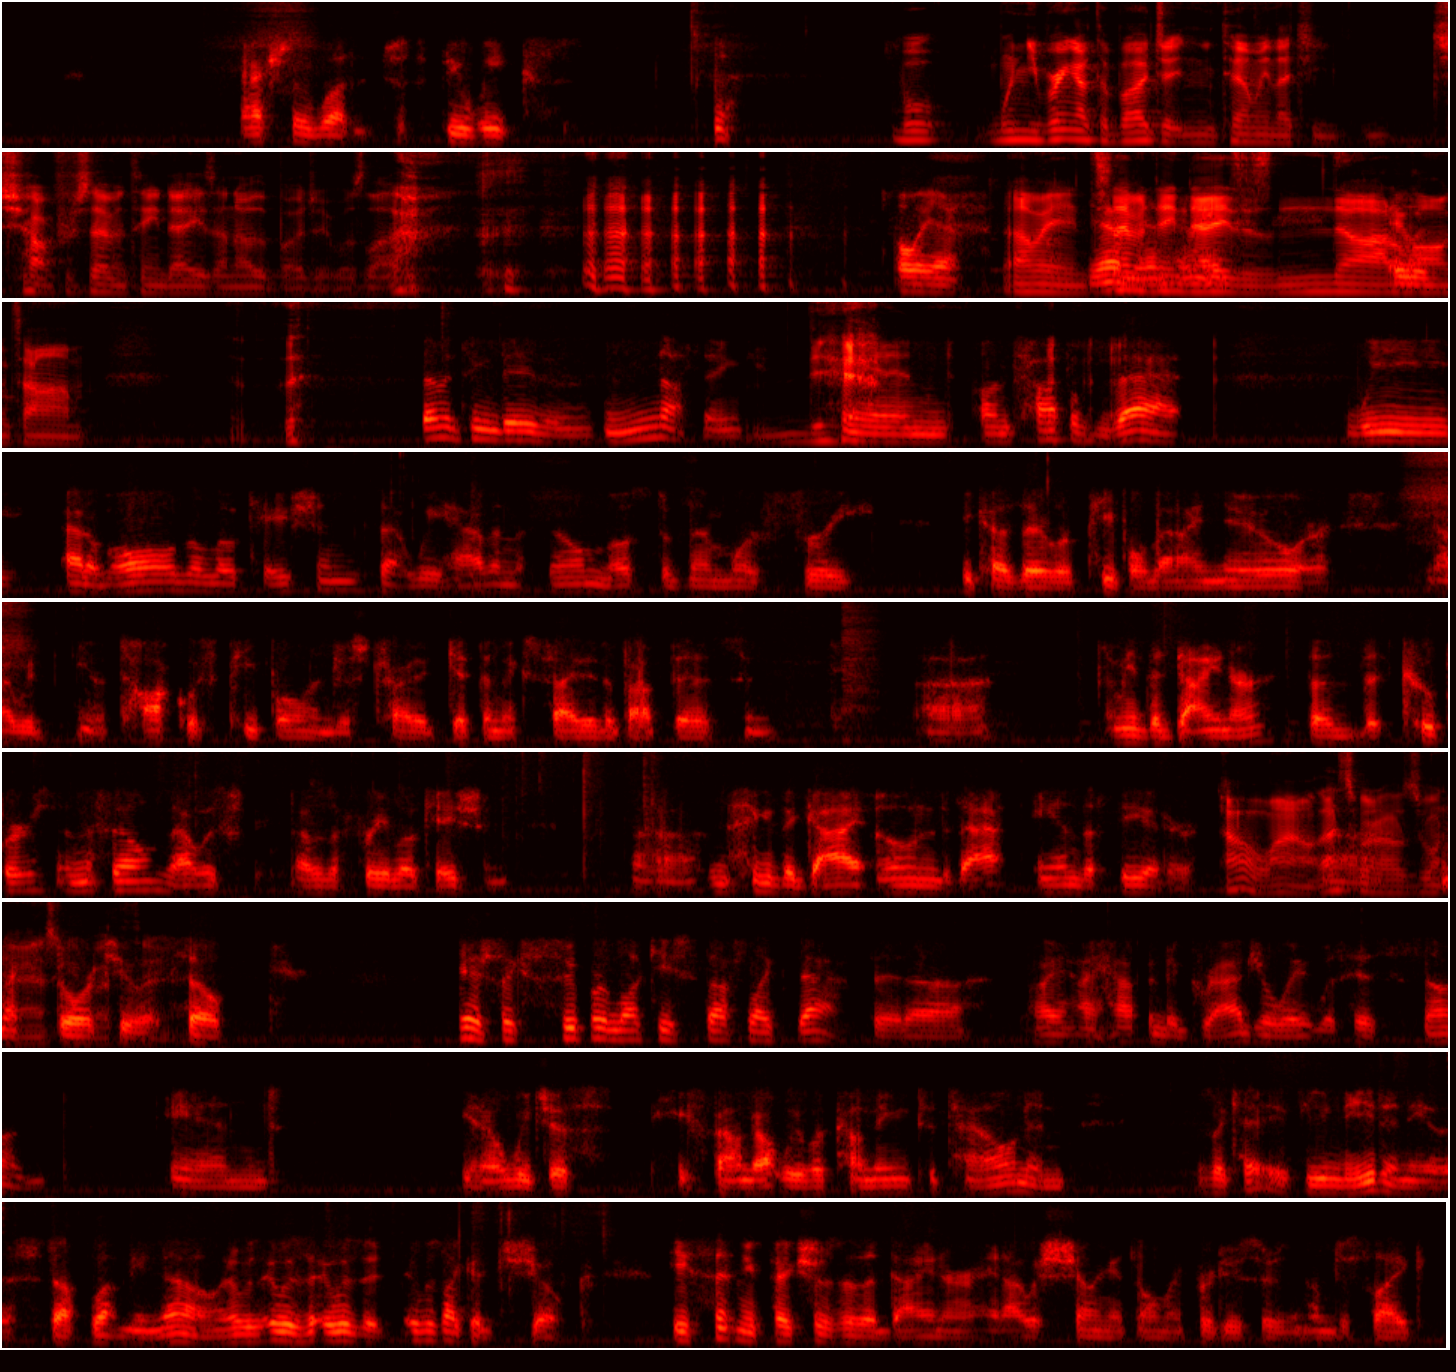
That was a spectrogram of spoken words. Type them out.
actually wasn't. Just a few weeks. well, when you bring up the budget and you tell me that you shot for 17 days, I know the budget was low. oh yeah. I mean, yeah, 17 man. days is not a long time. 17 days is nothing. Yeah. And on top of that, we out of all the locations that we have in the film, most of them were free because there were people that I knew or I would, you know, talk with people and just try to get them excited about this. And, uh, I mean, the diner, the, the Coopers in the film, that was, that was a free location. Uh, the guy owned that and the theater. Oh, wow. That's uh, what I was wondering. Next door to it. So yeah, it's like super lucky stuff like that, that, uh, I, I happened to graduate with his son and you know we just he found out we were coming to town and he was like hey if you need any of this stuff let me know. And it was it was it was a, it was like a joke. He sent me pictures of the diner and i was showing it to all my producers and i'm just like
